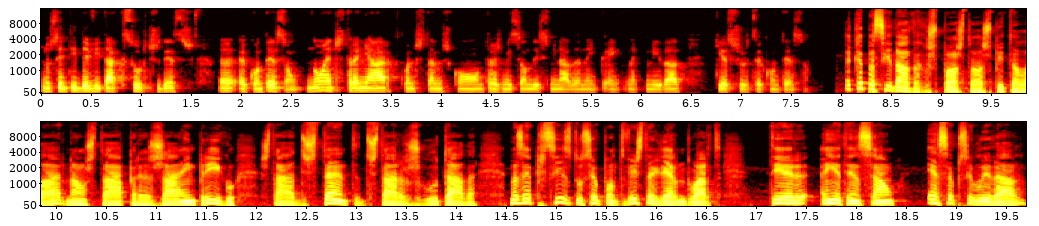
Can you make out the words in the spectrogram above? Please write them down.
no sentido de evitar que surtos desses uh, aconteçam. Não é de estranhar, quando estamos com transmissão disseminada na, na comunidade, que esses surtos aconteçam. A capacidade de resposta hospitalar não está para já em perigo, está distante de estar esgotada, mas é preciso, do seu ponto de vista, Guilherme Duarte, ter em atenção essa possibilidade?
